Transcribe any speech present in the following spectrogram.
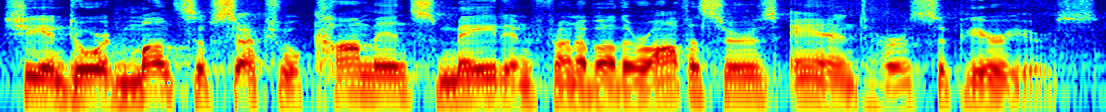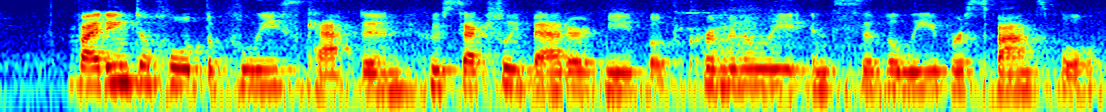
she endured months of sexual comments made in front of other officers and her superiors. Fighting to hold the police captain who sexually battered me both criminally and civilly responsible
